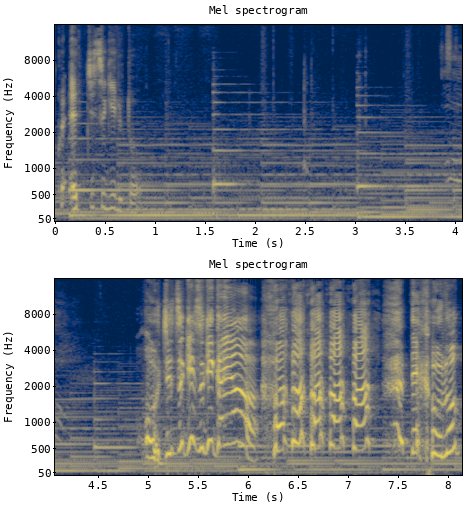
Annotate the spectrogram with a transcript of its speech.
これエッチすぎると。落ち着きすぎかよ で、このコ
